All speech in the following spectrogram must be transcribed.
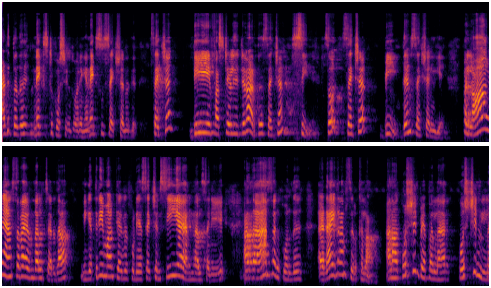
அடுத்தது நெக்ஸ்ட் கொஸ்டினுக்கு வரீங்க. நெக்ஸ்ட் செக்ஷன் இது. செக்ஷன் டி ஃபர்ஸ்ட் எழுதிட்டா அடுத்தது section C so section B then section A இப்ப லாங் ஆன்சரா இருந்தாலும் சரிதான். நீங்க த்ரீ மார்க் எழுதக்கூடிய செக்ஷன் சியா இருந்தாலும் சரி அந்த ஆன்சருக்கு வந்து டயக்ராம்ஸ் இருக்கலாம். ஆனா கொஸ்டின் பேப்பர்ல கொஸ்டின்ல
